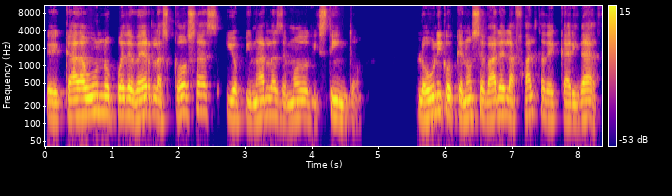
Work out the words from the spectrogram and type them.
Eh, cada uno puede ver las cosas y opinarlas de modo distinto. Lo único que no se vale es la falta de caridad.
